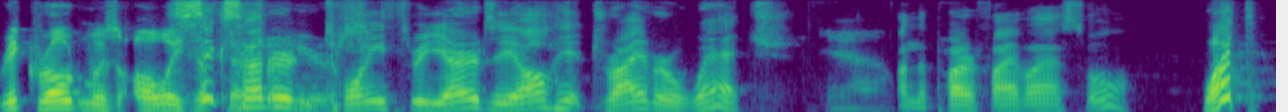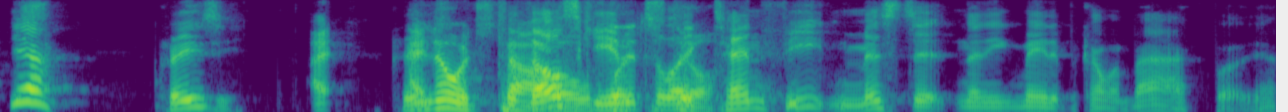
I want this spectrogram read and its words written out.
Rick Rhoden was always up there for years. 623 yards. They all hit driver wedge Yeah. on the par five last hole. What? Yeah, crazy. I- I Crazy. know it's Tahoe, Pavelski hit it to still. like 10 feet and missed it, and then he made it coming back. But yeah,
